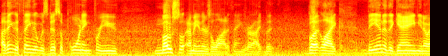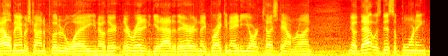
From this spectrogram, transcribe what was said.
I think the thing that was disappointing for you, mostly, I mean, there's a lot of things, right? But, but like the end of the game, you know, Alabama's trying to put it away. You know, they're they're ready to get out of there, and they break an 80-yard touchdown run. You know, that was disappointing.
